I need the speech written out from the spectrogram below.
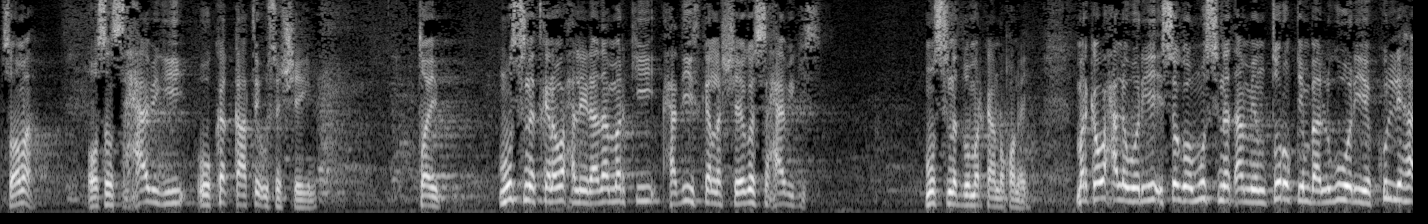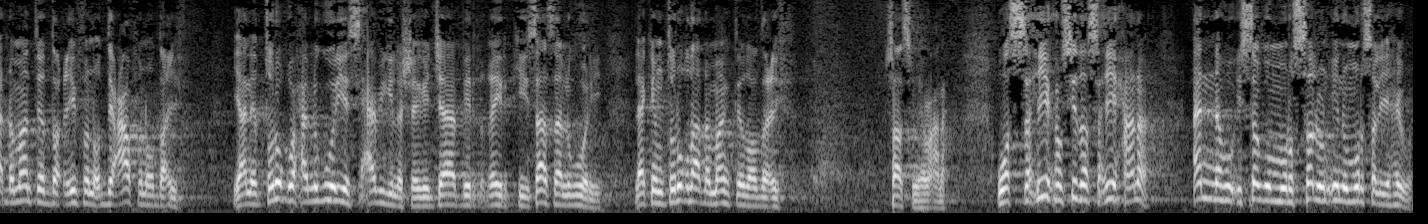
Soo ma? Oosan saxaabigii uu ka qaatay uusan sheegin. Ayb musnadkana waxaa la yidhahdaa markii xadiidka la sheego saxaabigiisa musnad buu markaa noqonaya. Marka waxaa la wariyey isagoo musnad ah min turuqin baa lagu wariyey kullihaa dhammaanteed dicaafun oo daciif yani turuq waxaa lagu wariyey saxaabigii la sheegay jaabir hayrkii saasaa lagu wariyey laakiin turuqdaa dhammaanteed waa daciif. Saas wey macnaha. Wاsaxiixu sida saxiixana annahu isagu mursalun inuu mursal yahay oo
